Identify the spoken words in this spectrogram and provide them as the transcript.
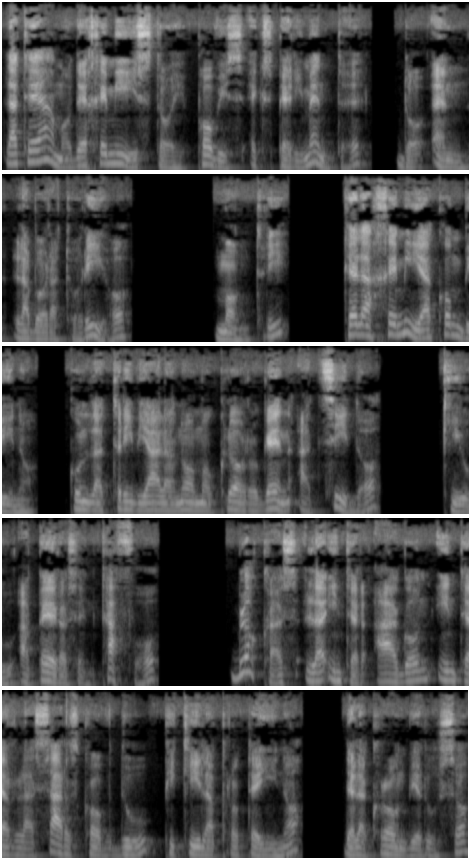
La teamo de chemiistoi povis experimente, do en laboratorio, montri che la chemia combino cun la triviala nomo clorogen acido, quiu aperas en cafo, bloccas la interagon inter la SARS-CoV-2 picila proteino de la Crohn viruso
